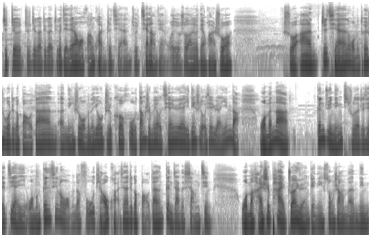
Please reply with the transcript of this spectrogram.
这这这这个这个这个姐姐让我还款之前，就前两天我就收到这个电话说。说啊，之前我们推出过这个保单，呃，您是我们的优质客户，当时没有签约，一定是有一些原因的。我们呢，根据您提出的这些建议，我们更新了我们的服务条款，现在这个保单更加的详尽。我们还是派专员给您送上门，您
